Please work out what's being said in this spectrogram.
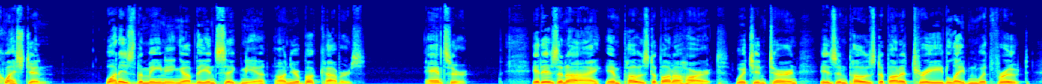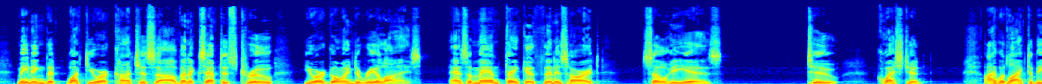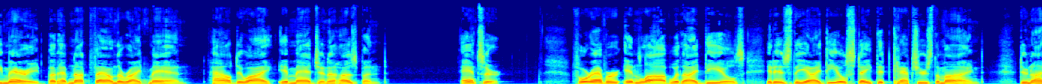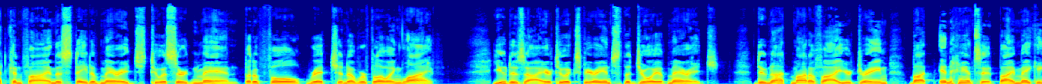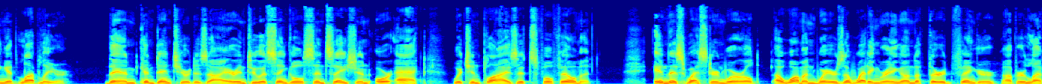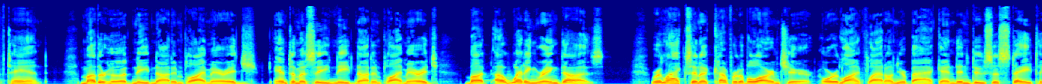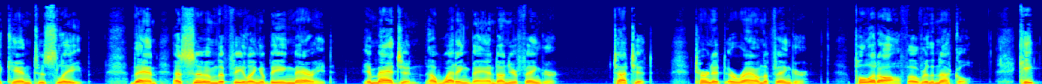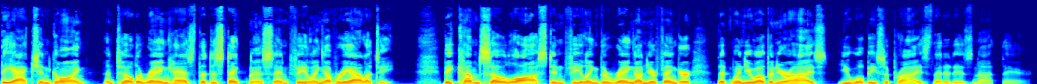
Question What is the meaning of the insignia on your book covers? Answer It is an eye imposed upon a heart, which in turn is imposed upon a tree laden with fruit, meaning that what you are conscious of and accept as true, you are going to realize. As a man thinketh in his heart, so he is. 2. Question I would like to be married, but have not found the right man. How do I imagine a husband? Answer. Forever in love with ideals, it is the ideal state that captures the mind. Do not confine the state of marriage to a certain man, but a full, rich, and overflowing life. You desire to experience the joy of marriage. Do not modify your dream, but enhance it by making it lovelier. Then condense your desire into a single sensation or act which implies its fulfillment. In this Western world, a woman wears a wedding ring on the third finger of her left hand. Motherhood need not imply marriage, intimacy need not imply marriage, but a wedding ring does. Relax in a comfortable armchair or lie flat on your back and induce a state akin to sleep. Then assume the feeling of being married. Imagine a wedding band on your finger. Touch it. Turn it around the finger. Pull it off over the knuckle. Keep the action going until the ring has the distinctness and feeling of reality. Become so lost in feeling the ring on your finger that when you open your eyes, you will be surprised that it is not there.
